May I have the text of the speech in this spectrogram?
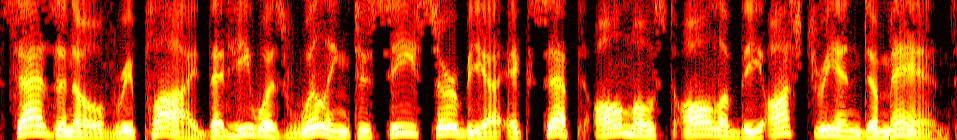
Sazonov replied that he was willing to see Serbia accept almost all of the Austrian demands,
